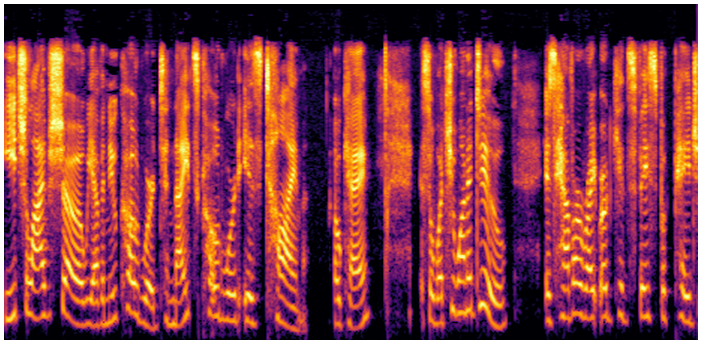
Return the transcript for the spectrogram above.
Each live show, we have a new code word. Tonight's code word is time. Okay? So, what you want to do is have our Right Road Kids Facebook page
